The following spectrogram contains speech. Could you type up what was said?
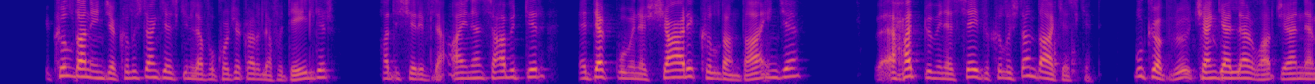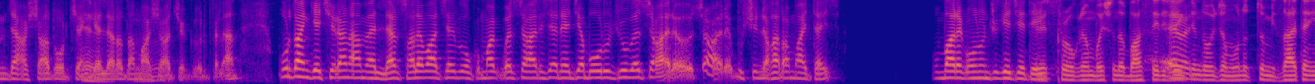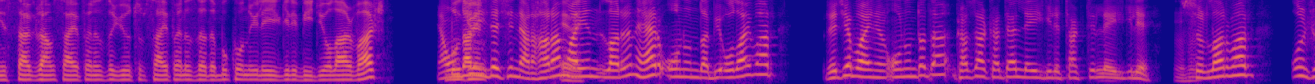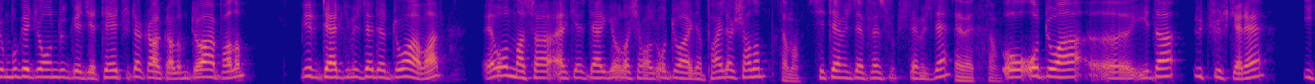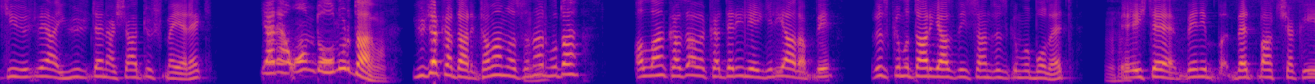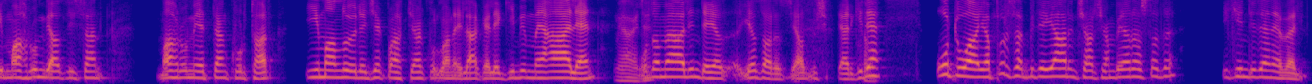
kıldan ince, kılıçtan keskin lafı koca karı lafı değildir. Hadis-i şerifle aynen sabittir. Edekku mine şari kıldan daha ince ve ehaddu mine seyfi kılıçtan daha keskin. Bu köprü, çengeller var. Cehennemde aşağı doğru çengeller evet. adamı aşağı çekiyor falan. Buradan geçiren ameller, salavat-ı şerifi okumak vesaire, Recep orucu vesaire vesaire. Bu şimdi haram aydayız. Mübarek 10. gecedeyiz. Evet programın başında bahsedecektim evet. de hocam unuttum. Zaten Instagram sayfanızda, YouTube sayfanızda da bu konuyla ilgili videolar var. Ya Bugün... onları izlesinler. Haram evet. ayınların her onunda bir olay var. Recep ayının onunda da kaza kaderle ilgili, takdirle ilgili Hı-hı. sırlar var. Onun için bu gece 10. gece teheccüde kalkalım, dua yapalım. Bir dergimizde de dua var. E olmasa herkes dergiye ulaşamaz. O duayı da paylaşalım. Tamam. Sitemizde, Facebook sitemizde. Evet, tamam. O, o duayı da 300 kere 200 veya 100'den aşağı düşmeyerek yani 10 da olur da tamam. 100'e kadar tamamlasınlar. Hı-hı. Bu da Allah'ın kaza ve kaderiyle ilgili ya Rabbi rızkımı dar yazdıysan rızkımı bol et. E işte beni bedbaht şakıyı mahrum yazdıysan mahrumiyetten kurtar. İmanlı ölecek bahtiyar kullarına ilakale gibi mealen. mealen. O da mealin de yazarız. Yazmışık dergide. Tamam. O dua yapırsa bir de yarın çarşambaya rastladı. İkindiden evvel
